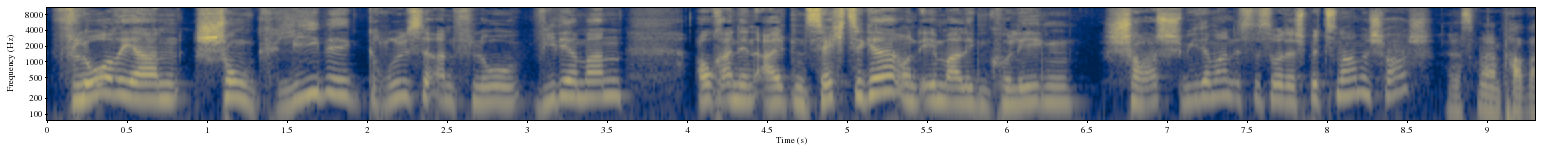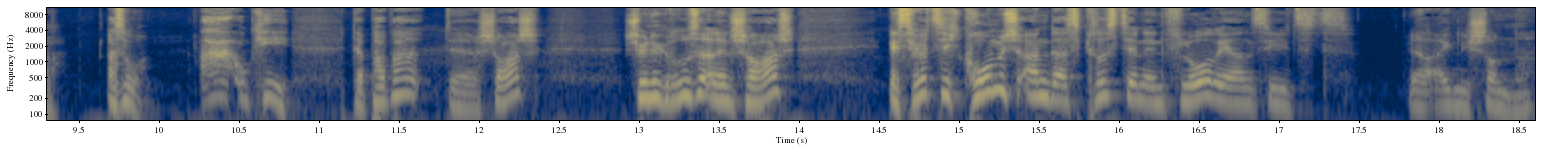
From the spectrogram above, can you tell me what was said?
Florian Schunk. Liebe Grüße an Flo Wiedemann, auch an den alten 60er und ehemaligen Kollegen Schorsch Wiedemann. Ist das so der Spitzname, Schorsch? Das ist mein Papa. Achso. Ah, okay. Der Papa, der Schorsch. Schöne Grüße an den Schorsch. Es hört sich komisch an, dass Christian den Florian sieht. Ja, eigentlich schon, ne?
